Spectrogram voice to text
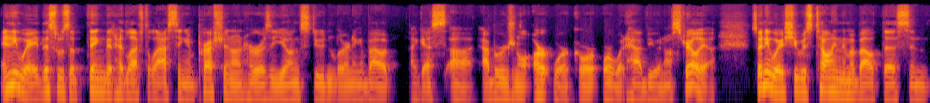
anyway, this was a thing that had left a lasting impression on her as a young student learning about, I guess, uh, Aboriginal artwork or or what have you in Australia. So anyway, she was telling them about this, and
